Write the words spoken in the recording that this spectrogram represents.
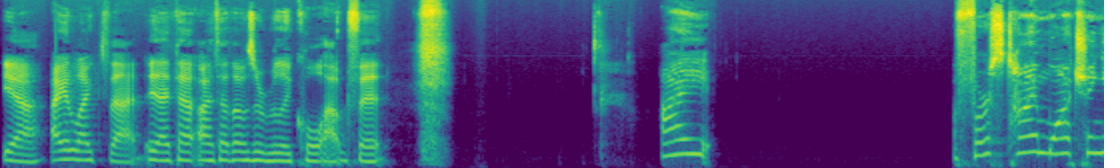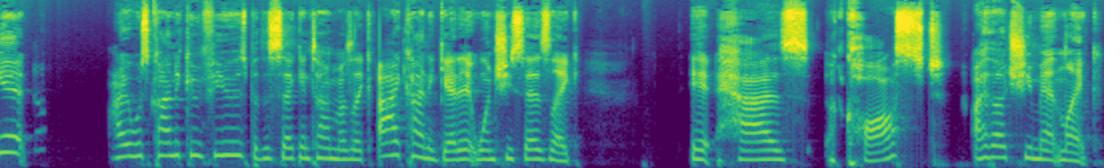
Yeah, I liked that. I thought I thought that was a really cool outfit. I first time watching it, I was kind of confused, but the second time I was like, I kind of get it when she says like it has a cost. I thought she meant like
